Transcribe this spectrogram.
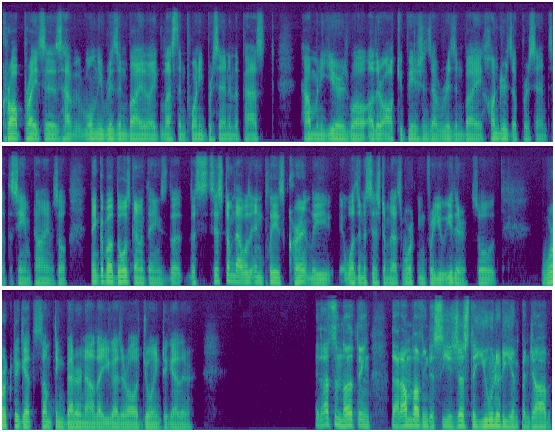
crop prices have only risen by like less than 20% in the past how many years while other occupations have risen by hundreds of percents at the same time. So think about those kind of things. The the system that was in place currently it wasn't a system that's working for you either. So work to get something better now that you guys are all joined together That's another thing that I'm loving to see is just the unity in Punjab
